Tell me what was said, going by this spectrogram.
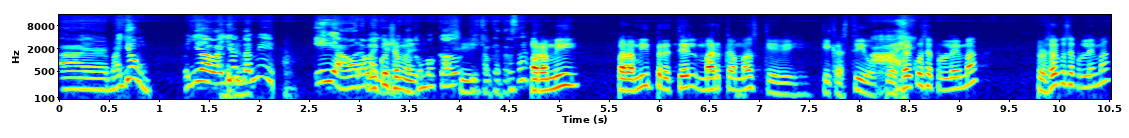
a Bayón. Lleva a Bayón también. Y ahora No, Bayón escúchame, está convocado sí. y Calcaterra está. Para mí, para mí Pretel marca más que, que Castillo. Pero. ¿sabes cuál es el problema? Pero ¿sabes cuál es el problema?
